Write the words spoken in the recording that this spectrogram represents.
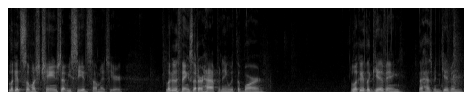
Look at so much change that we see in Summit here. Look at the things that are happening with the barn. Look at the giving that has been given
